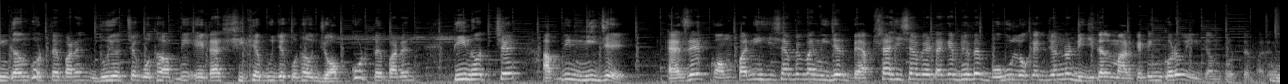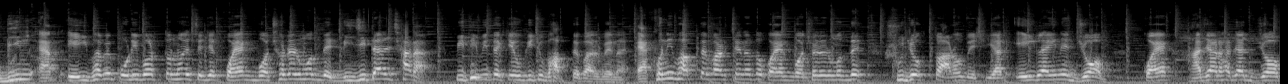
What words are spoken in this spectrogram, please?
ইনকাম করতে পারেন। দুই হচ্ছে কোথাও আপনি এটা শিখে বুঝে কোথাও জব করতে পারেন। তিন হচ্ছে আপনি নিজে অ্যাজ এ কোম্পানি হিসাবে বা নিজের ব্যবসা হিসাবে এটাকে ভেবে বহু লোকের জন্য ডিজিটাল মার্কেটিং করেও ইনকাম করতে পারে। দিন এইভাবে পরিবর্তন হয়েছে যে কয়েক বছরের মধ্যে ডিজিটাল ছাড়া পৃথিবীতে কেউ কিছু ভাবতে পারবে না। এখনই ভাবতে পারছে না তো কয়েক বছরের মধ্যে সুযোগ তো আরও বেশি। আর এই লাইনে জব কয়েক হাজার হাজার জব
